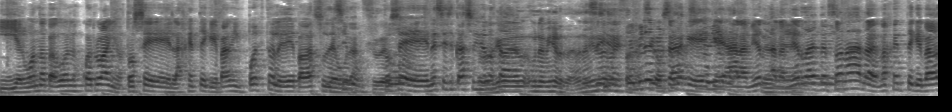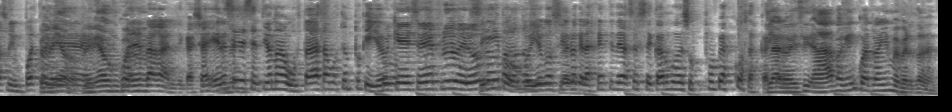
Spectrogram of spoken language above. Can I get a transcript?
Y el no pagó en los cuatro años. Entonces, la gente que paga impuestos le debe pagar su deuda. pues, su deuda. Entonces, en ese caso, yo no estaba. una mierda, una Sí, mierda de persona. mierda de sí, o sea que, que a la mierda, a la mierda de persona, la demás gente que paga su impuesto Premiado, le, premiado con cuatro. debe pagarle, ¿cachai? En ese sentido no me gustaba esa cuestión porque yo Porque se ve fruto del otro. sí, pues yo considero Claro. que la gente debe hacerse cargo de sus propias cosas, ¿cachai? Claro, decir, ah, ¿para qué en cuatro años me perdonan?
